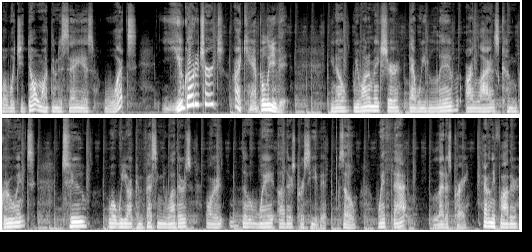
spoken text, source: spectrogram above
But what you don't want them to say is, "What? You go to church? I can't believe it." You know, we want to make sure that we live our lives congruent to what we are confessing to others or the way others perceive it. So, with that, let us pray. Heavenly Father,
